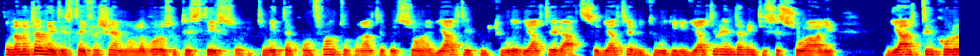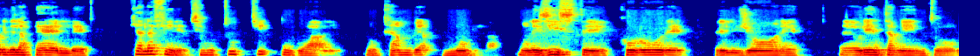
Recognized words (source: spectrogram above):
fondamentalmente stai facendo un lavoro su te stesso che ti mette a confronto con altre persone di altre culture, di altre razze, di altre abitudini, di altri orientamenti sessuali, di altri colori della pelle, che alla fine siamo tutti uguali, non cambia nulla. Non esiste colore, religione, eh, orientamento,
